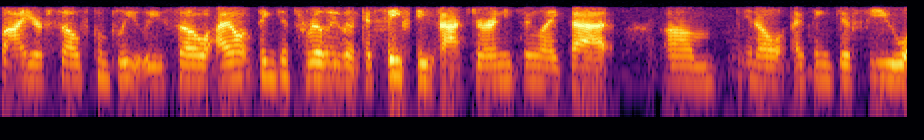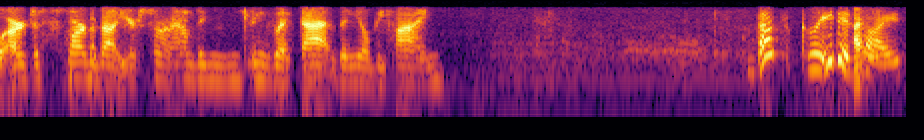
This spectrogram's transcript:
by yourself completely. So I don't think it's really like a safety factor or anything like that. Um, you know, I think if you are just smart about your surroundings and things like that, then you'll be fine. That's great advice.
